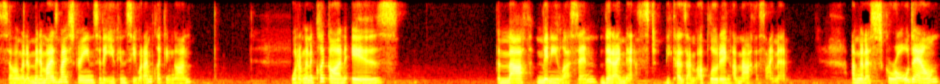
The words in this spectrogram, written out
So I'm going to minimize my screen so that you can see what I'm clicking on. What I'm going to click on is the math mini lesson that I missed because I'm uploading a math assignment. I'm going to scroll down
